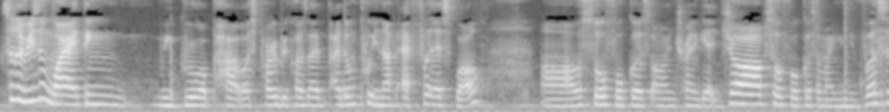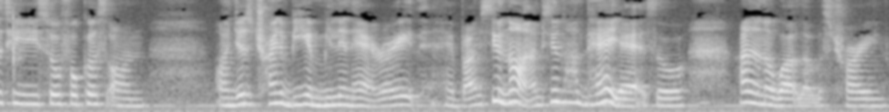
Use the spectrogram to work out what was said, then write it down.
so the reason why I think we grew apart was probably because I, I don't put enough effort as well. Uh, I was so focused on trying to get a job, so focused on my university, so focused on on just trying to be a millionaire, right? But I'm still not. I'm still not there yet. So I don't know what I was trying.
